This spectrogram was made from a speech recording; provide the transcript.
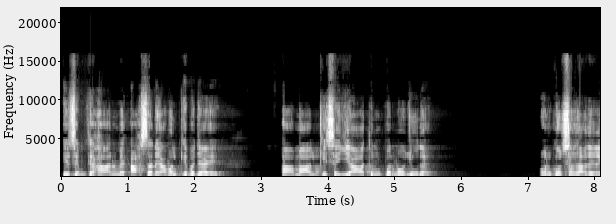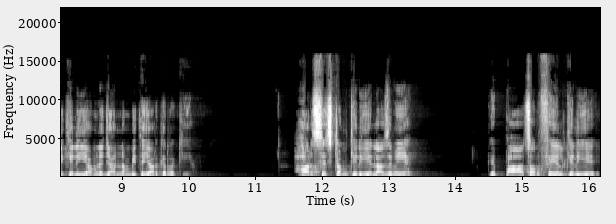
اس امتحان میں احسن عمل کے بجائے اعمال کی سیاحت ان پر موجود ہیں۔ ان کو سزا دینے کے لیے ہم نے جہنم بھی تیار کر رکھی ہے۔ ہر سسٹم کے لیے لازمی ہے کہ پاس اور فیل کے لیے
